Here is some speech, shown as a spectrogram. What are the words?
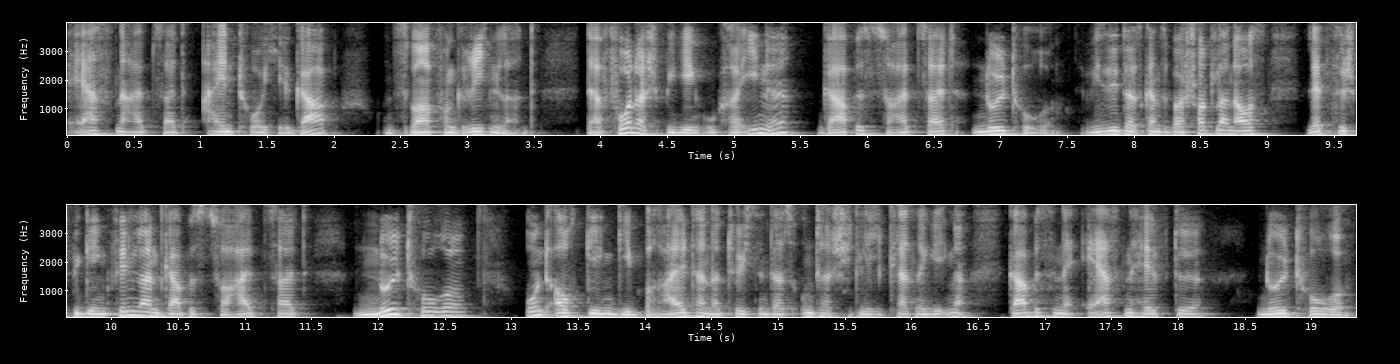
ersten Halbzeit ein Tor hier gab. Und zwar von Griechenland. Davor das Spiel gegen Ukraine gab es zur Halbzeit null Tore. Wie sieht das Ganze bei Schottland aus? Letztes Spiel gegen Finnland gab es zur Halbzeit null Tore. Und auch gegen Gibraltar, natürlich sind das unterschiedliche Klassen der Gegner, gab es in der ersten Hälfte null Tore.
